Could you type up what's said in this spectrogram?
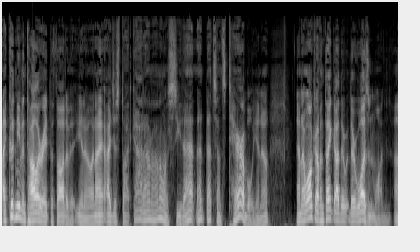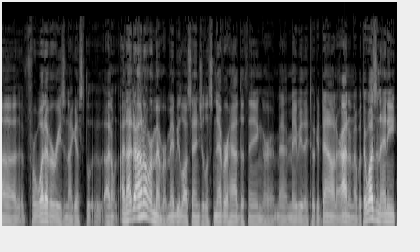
I couldn't even tolerate the thought of it, you know, and I, I just thought, God, I don't, I don't want to see that. That, that sounds terrible, you know. And I walked off, and thank God there there wasn't one. Uh, for whatever reason, I guess I don't, and I, I don't remember. Maybe Los Angeles never had the thing, or maybe they took it down, or I don't know. But there wasn't any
